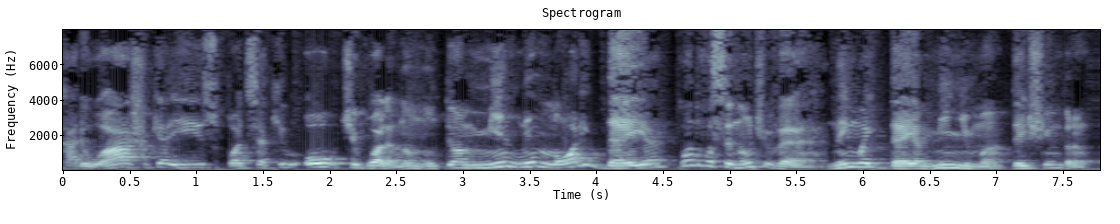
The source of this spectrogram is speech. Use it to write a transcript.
Cara, eu acho que é isso, pode ser aquilo, ou tipo, olha, não, não tenho a menor ideia. Quando você não tiver nenhuma ideia mínima, deixe em branco,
